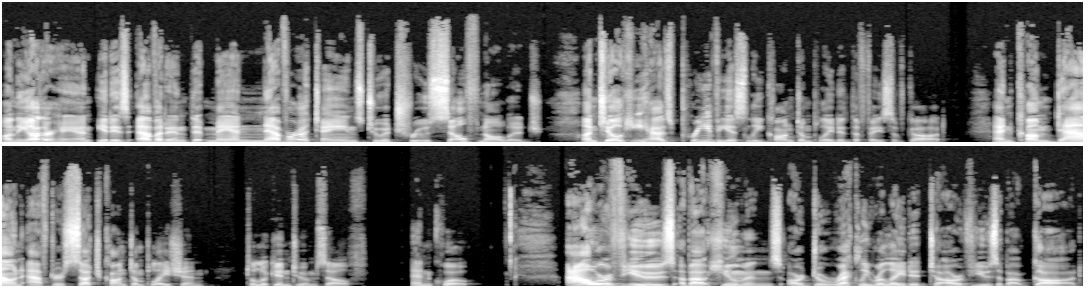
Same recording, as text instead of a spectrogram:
On the other hand, it is evident that man never attains to a true self knowledge until he has previously contemplated the face of God and come down after such contemplation to look into himself. End quote. Our views about humans are directly related to our views about God,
